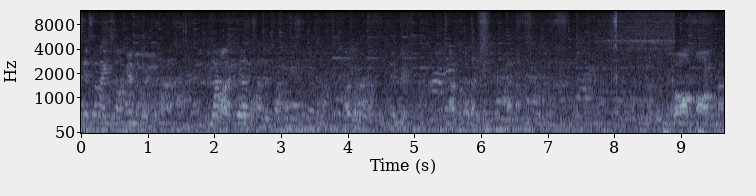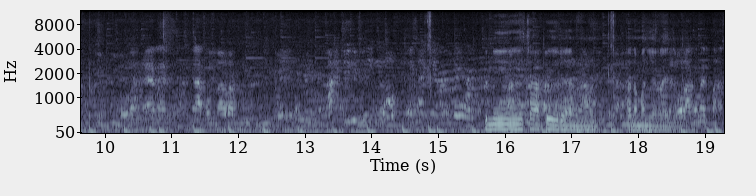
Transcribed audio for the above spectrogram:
Ngene lho ya. Ini Pak. Aku ibu ngapun nalar Benih cabai dan tanaman yang lain. teman.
